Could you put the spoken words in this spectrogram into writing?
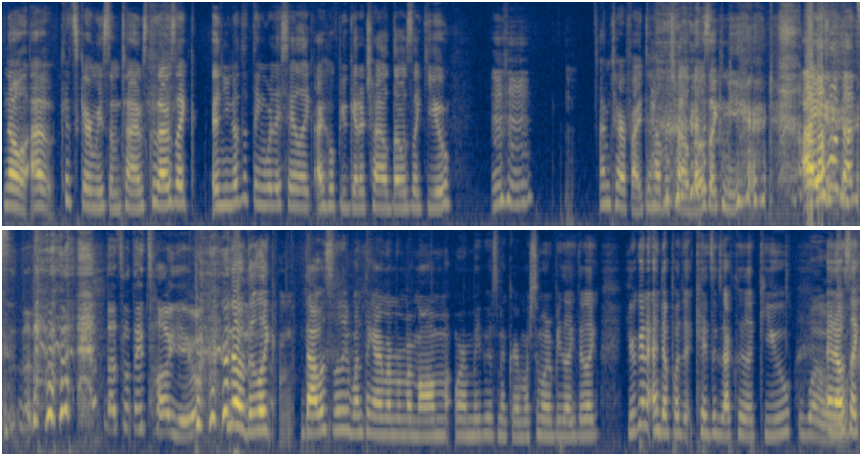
No, I could scare me sometimes because I was like, and you know the thing where they say like, I hope you get a child that was like you. Mhm. I'm terrified to have a child that was like me. I love how that's that's what they tell you. no, they're like that was literally one thing I remember my mom or maybe it was my grandma or someone would be like they're like you're gonna end up with kids exactly like you Whoa. and I was like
